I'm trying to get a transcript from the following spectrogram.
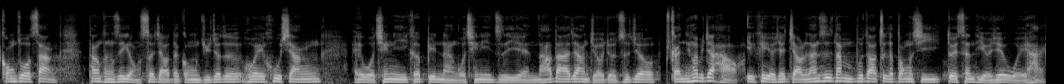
工作上当成是一种社交的工具，就是会互相，哎，我请你一颗槟榔，我请你一支烟，然后大家这样久而久之就感情会比较好，也可以有些交流。但是他们不知道这个东西对身体有些危害。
